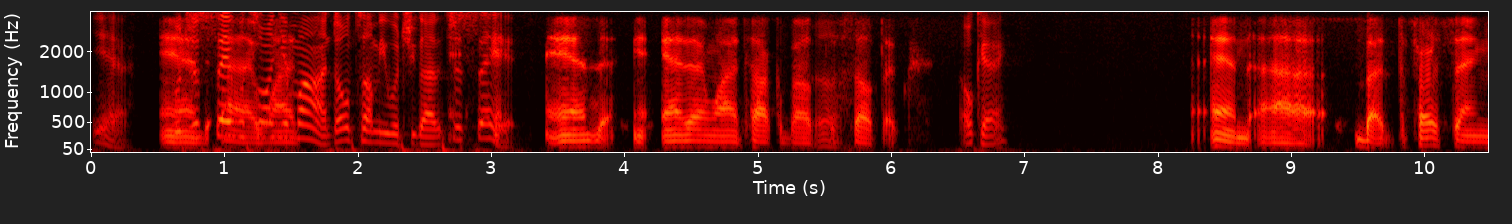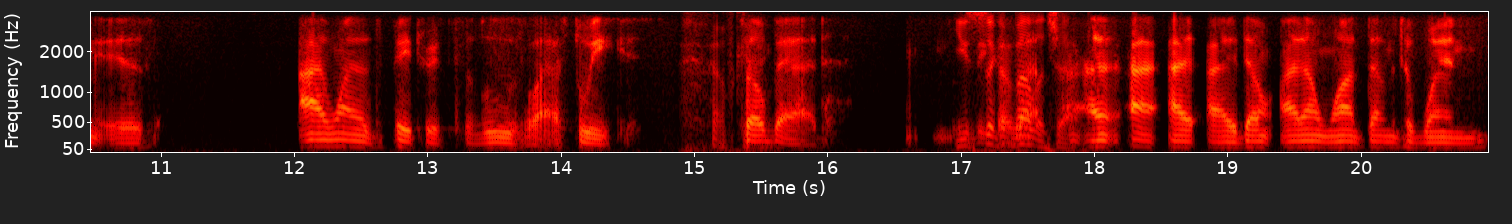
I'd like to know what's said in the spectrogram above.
Yeah. And well, just say what's I on your mind. Don't tell me what you got. To Just say it. and and I want to talk about the Celtics. Okay. And uh, but the first thing is I wanted the Patriots to lose last week okay. so bad. You sick of Belichick? I, I, I, I don't I don't want them to win.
